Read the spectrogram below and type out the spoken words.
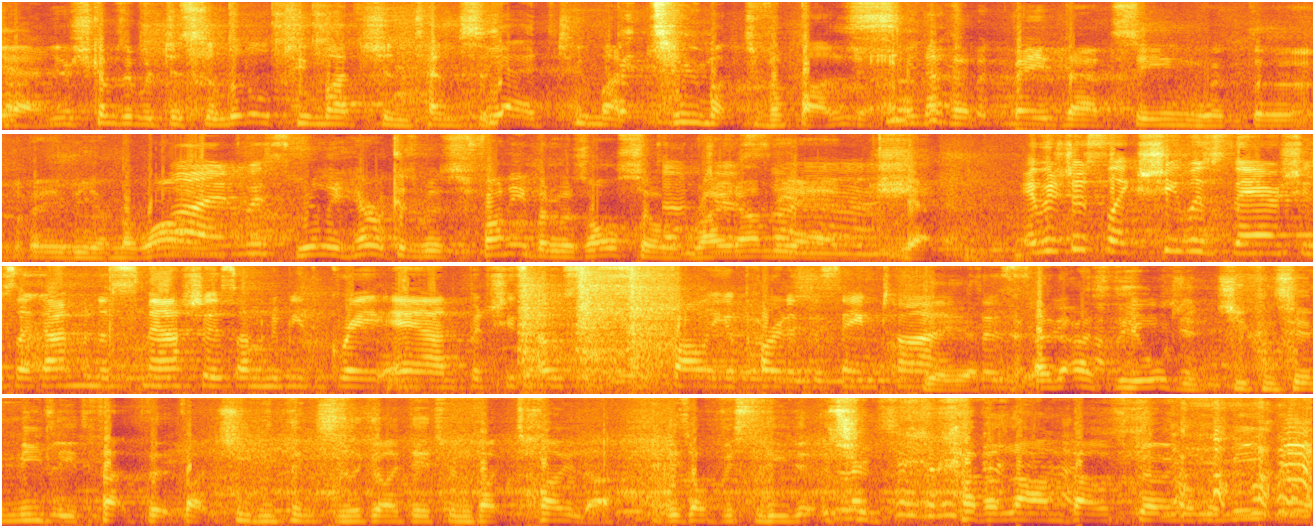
yeah, yeah. You know, she comes in with just a little too much intensity. Yeah, too much. Bit too much of a buzz. I mean, that's what made that scene with the, the baby and the wine Wine was- really hairy because it was funny, but it was also Don't right just on the like- edge. Yeah. It was just like she was there. She's like, I'm going to smash this. I'm going to be the great aunt, but she's also falling apart at the same time. Yeah, So yeah. it's And very as the combination. audience, you can see immediately the fact that like she even thinks it's a good idea to invite Tyler is obviously that it should have alarm bells going on immediately.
